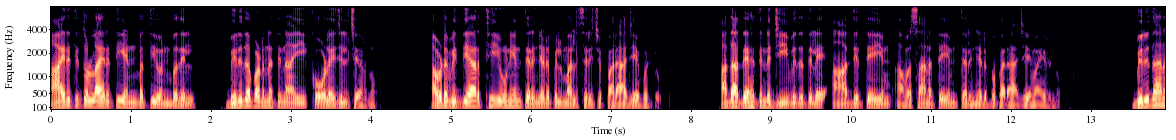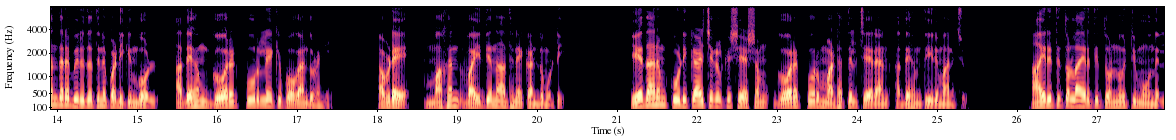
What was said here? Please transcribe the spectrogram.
ആയിരത്തി തൊള്ളായിരത്തി എൺപത്തിയൊൻപതിൽ ബിരുദ പഠനത്തിനായി കോളേജിൽ ചേർന്നു. അവിടെ വിദ്യാർത്ഥി യൂണിയൻ തിരഞ്ഞെടുപ്പിൽ മത്സരിച്ച് പരാജയപ്പെട്ടു. അത് അദ്ദേഹത്തിന്റെ ജീവിതത്തിലെ ആദ്യത്തെയും അവസാനത്തെയും തിരഞ്ഞെടുപ്പ് പരാജയമായിരുന്നു. ബിരുദാനന്തര ബിരുദത്തിന് പഠിക്കുമ്പോൾ അദ്ദേഹം ഗോരഖ്പൂരിലേക്ക് പോകാൻ തുടങ്ങി. അവിടെ മഹന്ത് വൈദ്യനാഥനെ കണ്ടുമുട്ടി. ഏതാനും കൂടിക്കാഴ്ചകൾക്ക് ശേഷം ഗോരഖ്പൂർ മഠത്തിൽ ചേരാൻ അദ്ദേഹം തീരുമാനിച്ചു. ആയിരത്തി തൊള്ളായിരത്തി തൊണ്ണൂറ്റിമൂന്നിൽ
